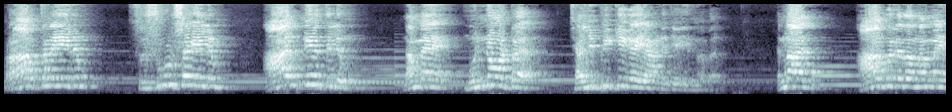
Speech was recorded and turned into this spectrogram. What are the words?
പ്രാർത്ഥനയിലും ശുശ്രൂഷയിലും ആത്മീയത്തിലും നമ്മെ മുന്നോട്ട് ചലിപ്പിക്കുകയാണ് ചെയ്യുന്നത്. എന്നാൽ ആകുലത നമ്മെ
